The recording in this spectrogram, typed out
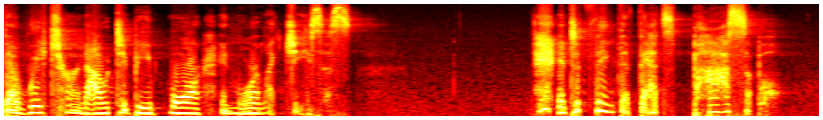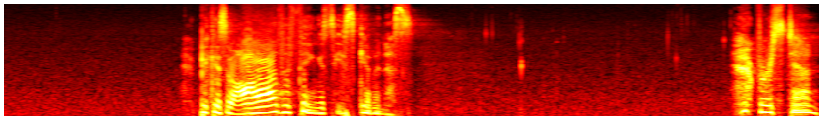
that we turn out to be more and more like Jesus. And to think that that's possible because of all the things he's given us. Verse 10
